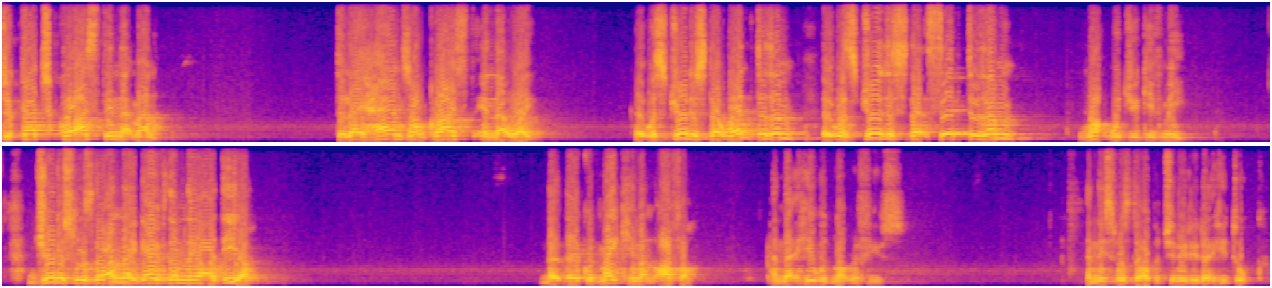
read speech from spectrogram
to catch Christ in that manner, to lay hands on Christ in that way. It was Judas that went to them, it was Judas that said to them, What would you give me? Judas was the one that gave them the idea that they could make him an offer and that he would not refuse. And this was the opportunity that he took.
